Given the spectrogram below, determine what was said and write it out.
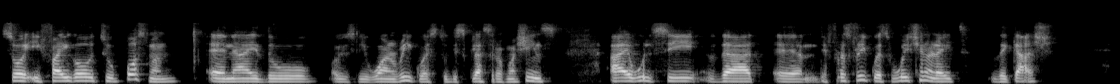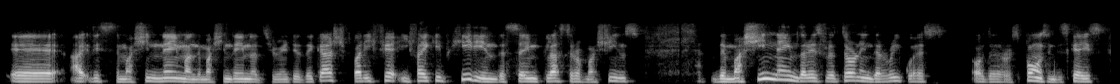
So if I go to Postman and I do obviously one request to this cluster of machines, I will see that um, the first request will generate the cache uh, I, this is the machine name and the machine name that generated the cache. But if, if I keep hitting the same cluster of machines, the machine name that is returning the request or the response in this case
